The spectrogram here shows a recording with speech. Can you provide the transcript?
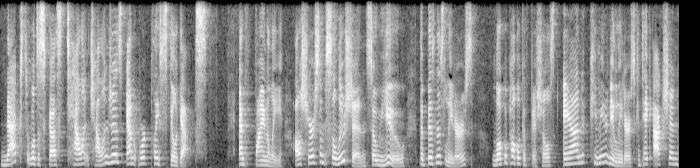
Next, we'll discuss talent challenges and workplace skill gaps. And finally, I'll share some solutions so you, the business leaders, local public officials, and community leaders can take action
